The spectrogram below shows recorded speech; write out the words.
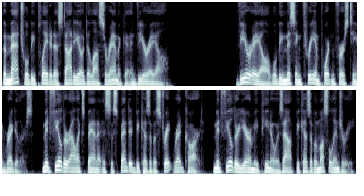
The match will be played at Estadio de la Ceramica in Villarreal. Villarreal will be missing three important first team regulars. Midfielder Alex Baena is suspended because of a straight red card. Midfielder Yeremy Pino is out because of a muscle injury.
